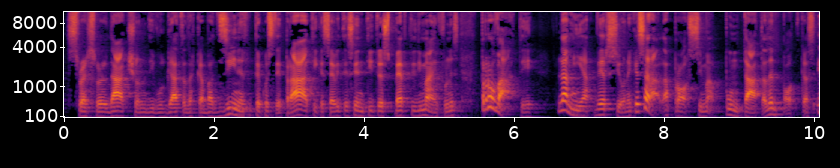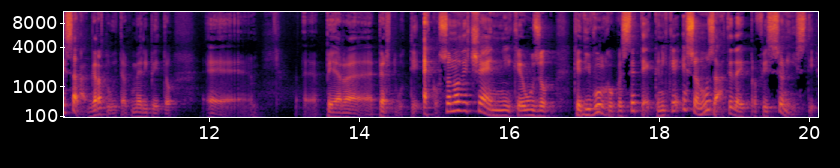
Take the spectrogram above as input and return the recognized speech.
Stress Reduction divulgata da Cabazzine, tutte queste pratiche, se avete sentito esperti di mindfulness, provate la mia versione, che sarà la prossima puntata del podcast e sarà gratuita, come ripeto, eh, eh, per, per, tutti. Ecco, sono decenni che uso, che divulgo queste tecniche e sono usate dai professionisti.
